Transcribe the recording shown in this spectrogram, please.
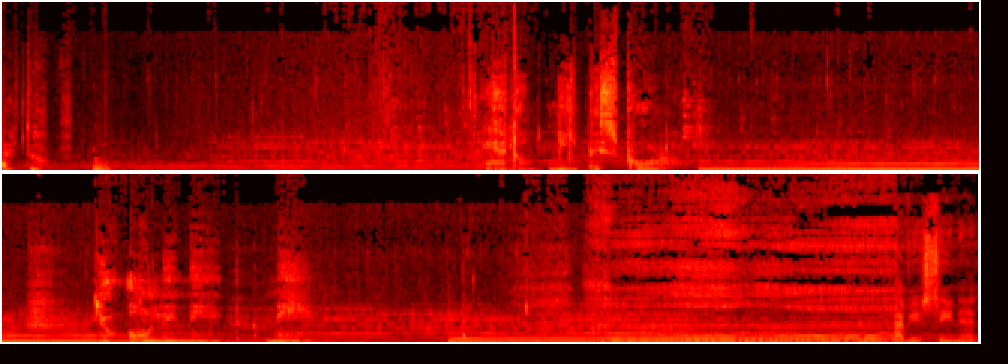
I don't know. You don't need this pool. You only need me. Have you seen it?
